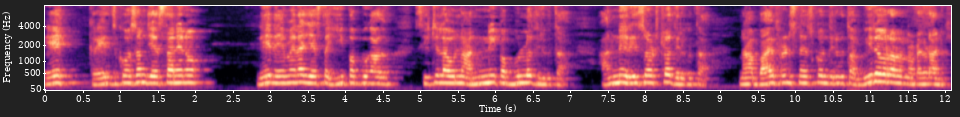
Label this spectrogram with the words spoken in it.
ఏ క్రేజ్ కోసం చేస్తా నేను. నేనేమైనా చేస్తా ఈ పబ్బు కాదు. సిటీలో ఉన్న అన్ని పబ్బుల్లో తిరుగుతా. అన్ని రిసార్ట్స్లో తిరుగుతా. నా బాయ్ ఫ్రెండ్స్ని వేసుకొని తిరుగుతా. మీరెవరు నన్ను అడగడానికి?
